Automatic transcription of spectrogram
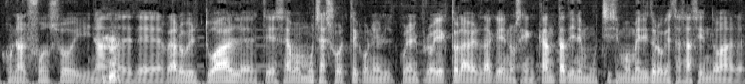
con Alfonso y nada, desde Real o Virtual eh, te deseamos mucha suerte con el, con el proyecto, la verdad que nos encanta, tiene muchísimo mérito lo que estás haciendo, al-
